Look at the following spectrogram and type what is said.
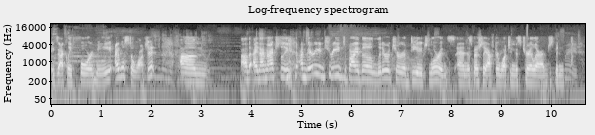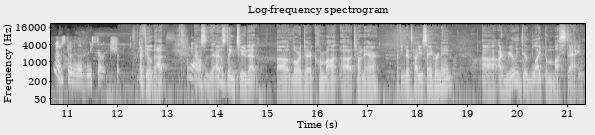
exactly for me. I will still watch it. Um, uh, and I'm actually I'm very intrigued by the literature of D.H. Lawrence, and especially after watching this trailer, I've just been, you know, just doing a little research. I feel that. I also I also think too that uh, Laura de Clermont uh, Tonnerre, I think that's how you say her name. Uh, I really did like the Mustang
